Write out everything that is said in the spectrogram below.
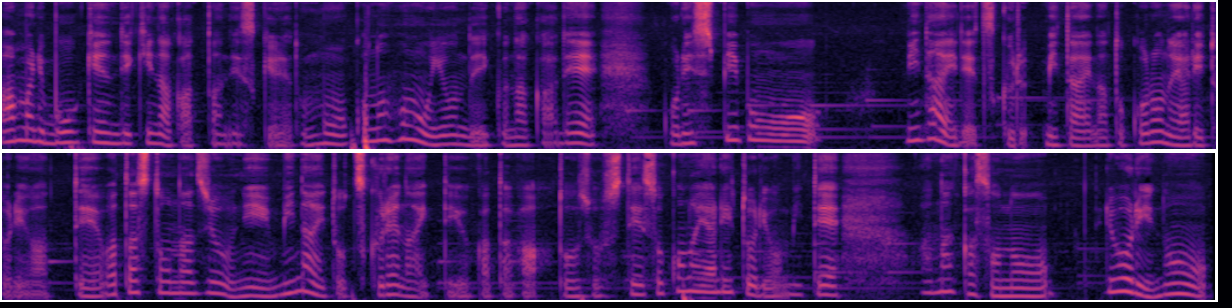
あんまり冒険できなかったんですけれどもこの本を読んでいく中でこうレシピ本を見ないで作るみたいなところのやり取りがあって私と同じように見ないと作れないっていう方が登場してそこのやり取りを見てあなんかその料理の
